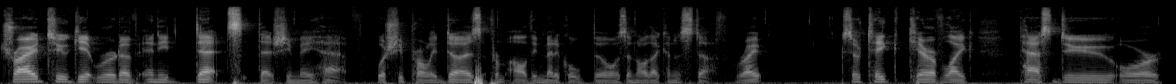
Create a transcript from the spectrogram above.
try to get rid of any debts that she may have which she probably does from all the medical bills and all that kind of stuff, right? So take care of like past due or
